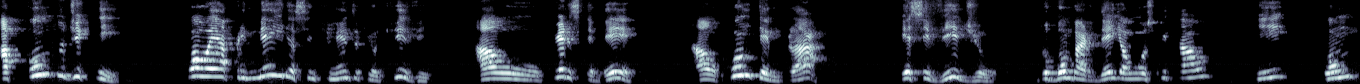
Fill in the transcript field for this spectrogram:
A ponto de que, qual é a primeira sentimento que eu tive ao perceber, ao contemplar esse vídeo do bombardeio a um hospital e com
